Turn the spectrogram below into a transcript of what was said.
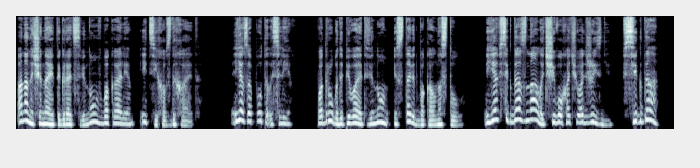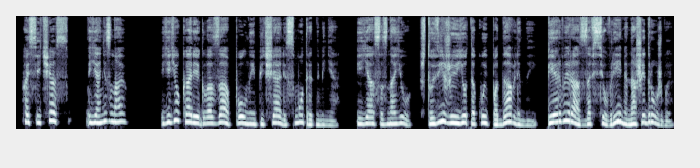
Она начинает играть с вином в бокале и тихо вздыхает. «Я запуталась, Ли». Подруга допивает вином и ставит бокал на стол. «Я всегда знала, чего хочу от жизни. Всегда. А сейчас я не знаю». Ее карие глаза, полные печали, смотрят на меня, и я осознаю, что вижу ее такой подавленной первый раз за все время нашей дружбы.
